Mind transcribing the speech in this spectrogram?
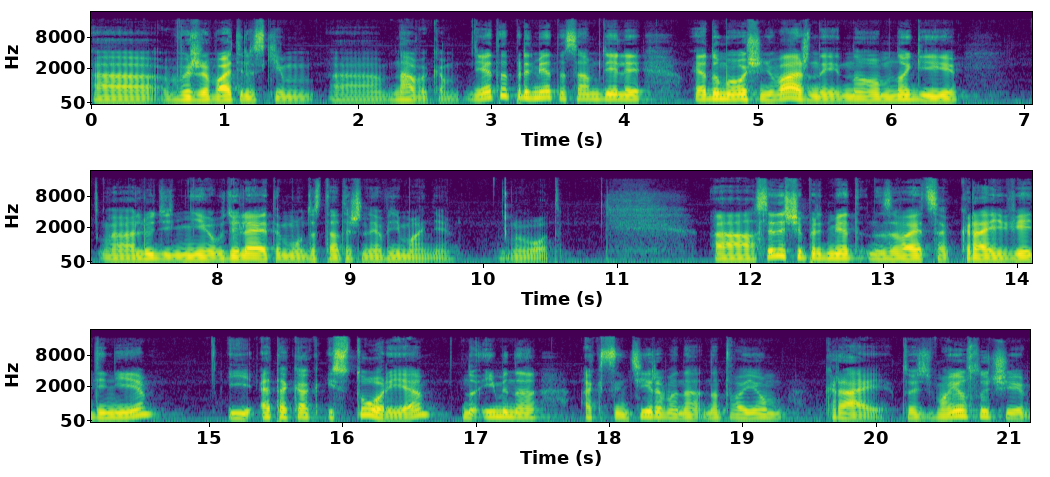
э, выживательским э, навыкам. И этот предмет на самом деле, я думаю, очень важный, но многие э, люди не уделяют ему достаточное внимание. Вот. А, следующий предмет называется краеведение, и это как история, но именно акцентировано на твоем крае. То есть в моем случае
